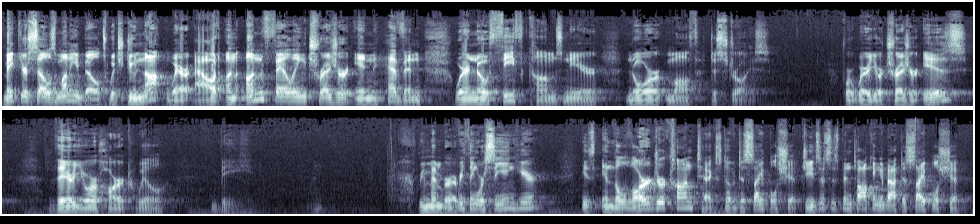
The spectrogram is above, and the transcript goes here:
Make yourselves money belts which do not wear out, an unfailing treasure in heaven where no thief comes near nor moth destroys. For where your treasure is, there your heart will be. Remember, everything we're seeing here is in the larger context of discipleship. Jesus has been talking about discipleship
